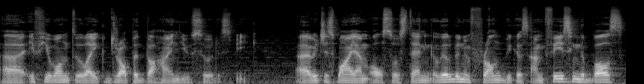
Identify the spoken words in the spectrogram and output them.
uh, if you want to like drop it behind you, so to speak. Uh, which is why I'm also standing a little bit in front because I'm facing the boss,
